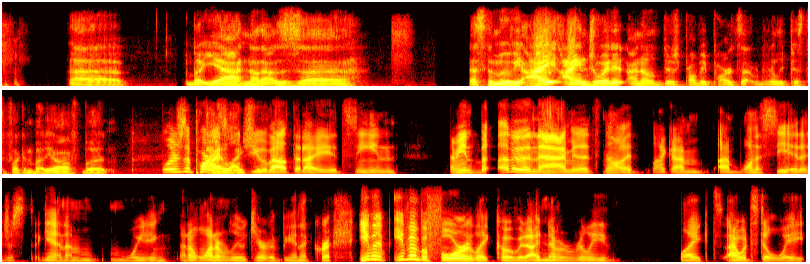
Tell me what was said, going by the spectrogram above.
uh, but yeah, no, that was uh, that's the movie. I I enjoyed it. I know there's probably parts that would really piss the fucking buddy off, but Well, there's a part I, I told you it. about that I had seen. I mean, but other than that, I mean, it's no, it like I'm I want to see it. I just again, I'm, I'm waiting. I don't I don't really care to be in a cra- even even before like COVID, I never really liked. I would still wait.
